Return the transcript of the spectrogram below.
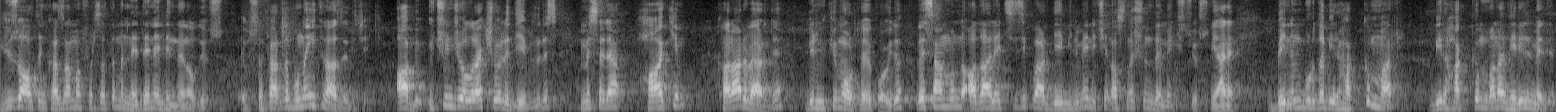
100 altın kazanma fırsatımı neden elinden alıyorsun? E bu sefer de buna itiraz edecek. Abi üçüncü olarak şöyle diyebiliriz. Mesela hakim karar verdi, bir hüküm ortaya koydu ve sen bunda adaletsizlik var diyebilmen için aslında şunu demek istiyorsun. Yani benim burada bir hakkım var, bir hakkım bana verilmedi.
